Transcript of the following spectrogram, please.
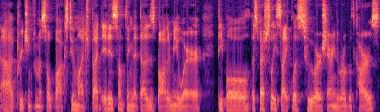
uh, preaching from a soapbox too much, but it is something that does bother me where people, especially cyclists who are sharing the road with cars,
